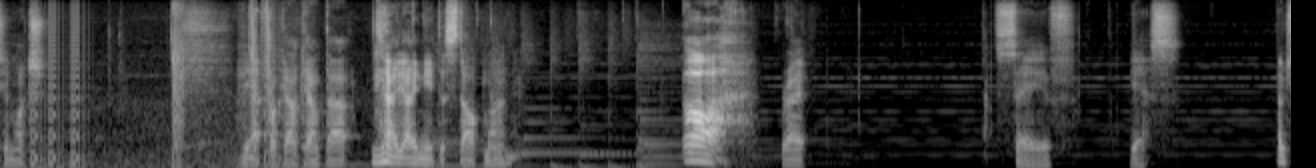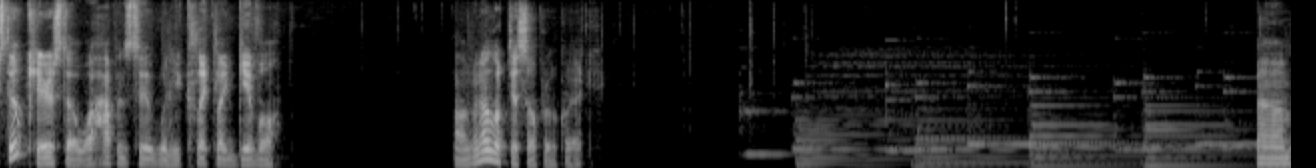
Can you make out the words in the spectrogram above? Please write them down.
Too much. Yeah, fuck, I'll count that. I, I need to stop, man. Oh, right. Save. Yes. I'm still curious, though, what happens to when you click, like, give up. I'm gonna look this up real quick. Dum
